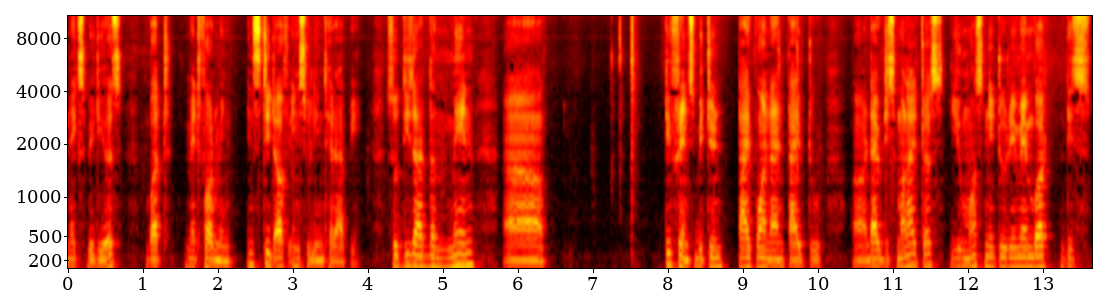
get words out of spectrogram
next videos but metformin instead of insulin therapy. So these are the main uh, difference between type 1 and type 2 uh, diabetes mellitus. You must need to remember this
